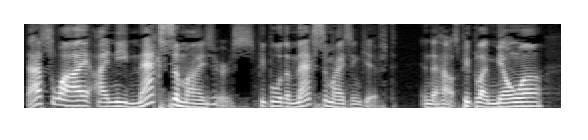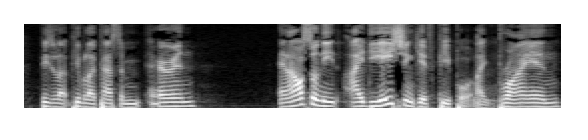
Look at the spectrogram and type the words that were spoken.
That's why I need maximizers, people with a maximizing gift in the house. People like Myunghwa, people like, people like Pastor Aaron. And I also need ideation gift people like Brian,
